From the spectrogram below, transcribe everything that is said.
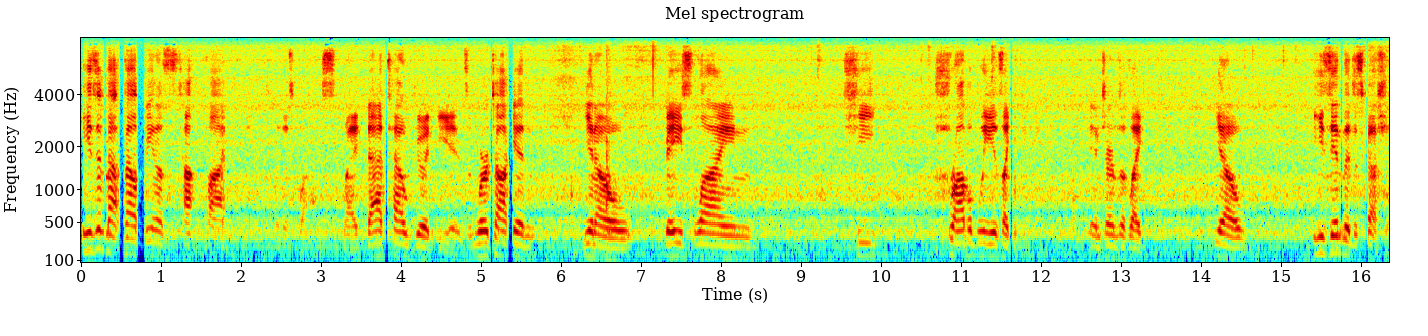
he's in Matt Valdovinos' top five for this class. Like that's how good he is. We're talking, you know, baseline. He probably is like in terms of like, you know, he's in the discussion.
